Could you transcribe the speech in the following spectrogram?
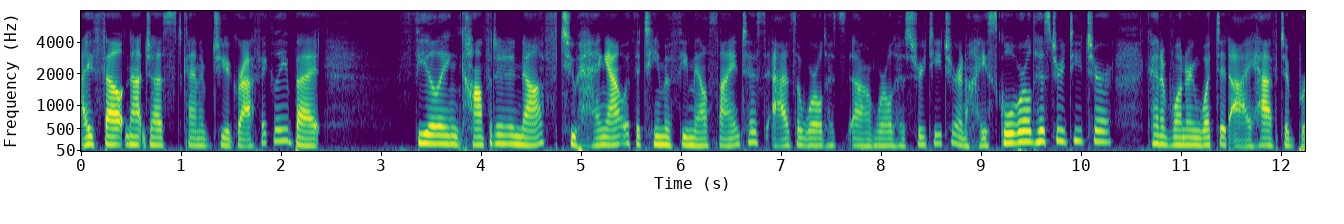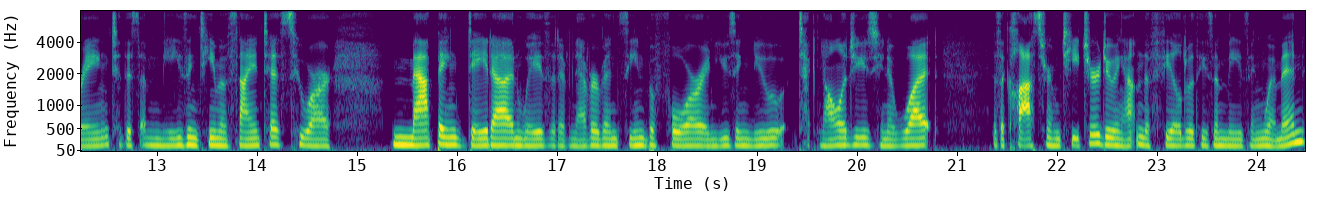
I felt not just kind of geographically, but feeling confident enough to hang out with a team of female scientists as a world uh, world history teacher and a high school world history teacher, kind of wondering what did I have to bring to this amazing team of scientists who are mapping data in ways that have never been seen before and using new technologies. You know what? As a classroom teacher, doing out in the field with these amazing women,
